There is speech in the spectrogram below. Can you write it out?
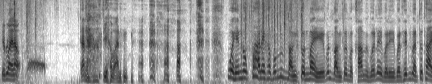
เรียบร้อยแล้วจัดเตียมันว่าเห็นนกปลาเลยครับผมมันบังต้นไม้มันบังต้นมะขามไปเบิดเลยบัดนี้บัดเห็นบัดทุไทย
